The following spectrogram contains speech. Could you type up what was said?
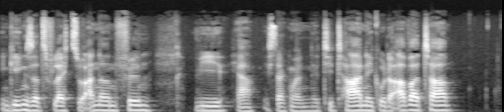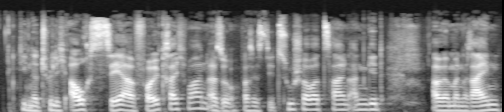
Im Gegensatz vielleicht zu anderen Filmen wie, ja, ich sag mal, eine Titanic oder Avatar, die natürlich auch sehr erfolgreich waren, also was jetzt die Zuschauerzahlen angeht. Aber wenn man rein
